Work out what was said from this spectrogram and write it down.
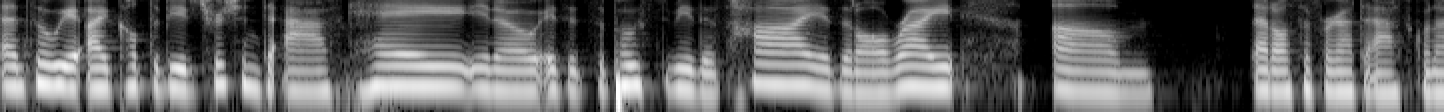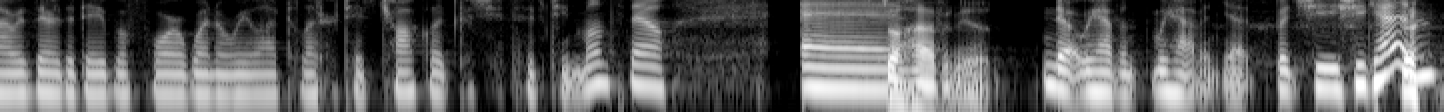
And so we I called the pediatrician to ask, hey, you know, is it supposed to be this high? Is it all right? Um, I'd also forgot to ask when I was there the day before, when are we allowed to let her taste chocolate? Because she's 15 months now. And Still haven't yet. No, we haven't. We haven't yet. But she she can.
